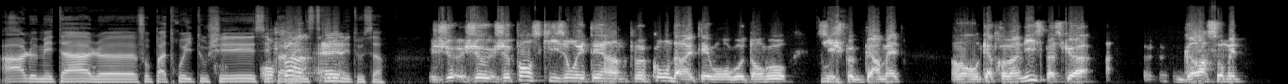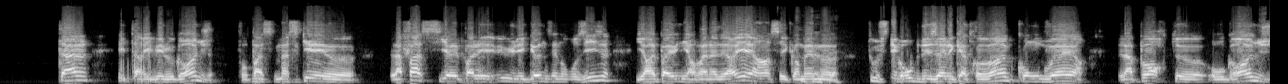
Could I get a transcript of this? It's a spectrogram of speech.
Ah, le métal, euh, faut pas trop y toucher, c'est pas mainstream eh, et tout ça. Je, je, je pense qu'ils ont été un peu cons d'arrêter Wango Tango, si je peux me permettre, en, en 90, parce que euh, grâce au métal est arrivé le grunge. Faut pas se masquer euh, la face. S'il n'y avait pas les, eu les Guns N' Roses, il n'y aurait pas eu Nirvana derrière. hein. C'est quand même euh, tous ces groupes des années 80 qui ont ouvert la porte euh, au grunge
